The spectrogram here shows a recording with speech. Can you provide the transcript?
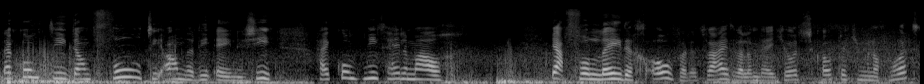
dan, komt dan voelt die ander die energie. Hij komt niet helemaal ja, volledig over. Het waait wel een beetje hoor, dus ik hoop dat je me nog hoort.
